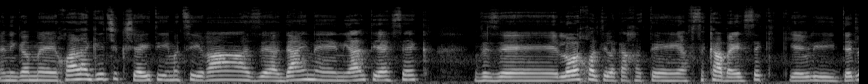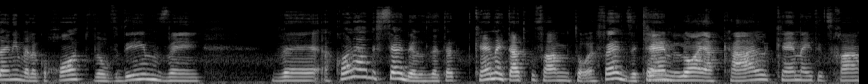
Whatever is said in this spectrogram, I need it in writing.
אני גם אה, יכולה להגיד שכשהייתי אימא צעירה, אז אה, עדיין אה, ניהלתי עסק, וזה, לא יכולתי לקחת הפסקה בעסק, כי היו לי דדליינים ולקוחות ועובדים, ו... והכל היה בסדר, זה הייתה, כן הייתה תקופה מטורפת, זה. כן כן לא היה קל, כן הייתי צריכה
